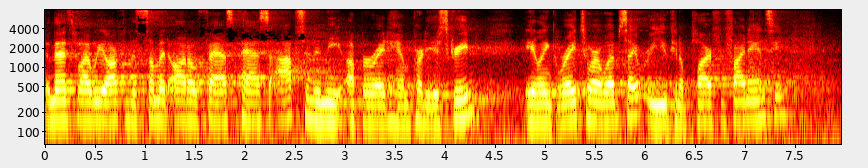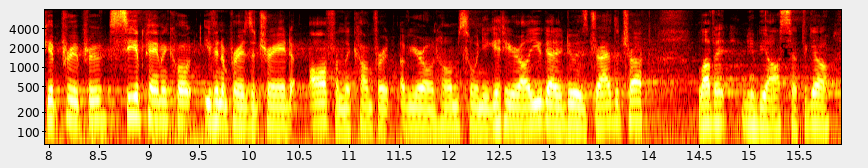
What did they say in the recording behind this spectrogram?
And that's why we offer the Summit Auto Fast Pass option in the upper right hand part of your screen. A link right to our website where you can apply for financing, get pre-approved, see a payment quote, even appraise a trade, all from the comfort of your own home. So when you get here, all you gotta do is drive the truck, love it, and you'll be all set to go.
